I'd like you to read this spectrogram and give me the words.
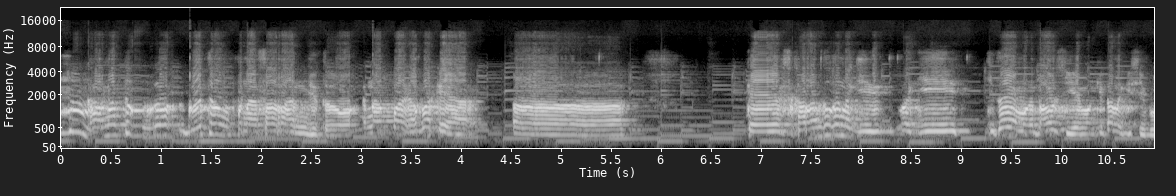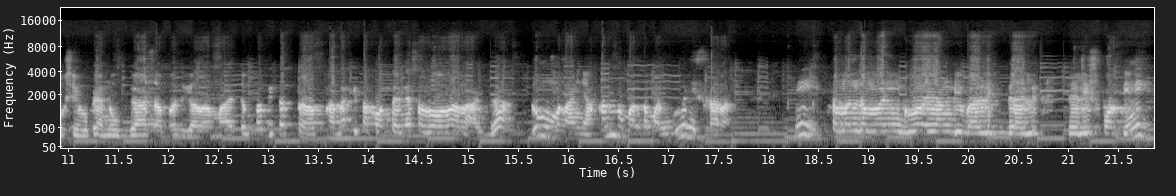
karena tuh gue gue tuh penasaran gitu kenapa apa kayak eh kayak sekarang tuh kan lagi lagi kita emang tahu sih emang kita lagi sibuk-sibuknya nugas apa segala macam tapi tetap karena kita kontennya selalu olahraga gue mau menanyakan teman-teman gue nih sekarang nih teman-teman gue yang di balik daily, daily sport ini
